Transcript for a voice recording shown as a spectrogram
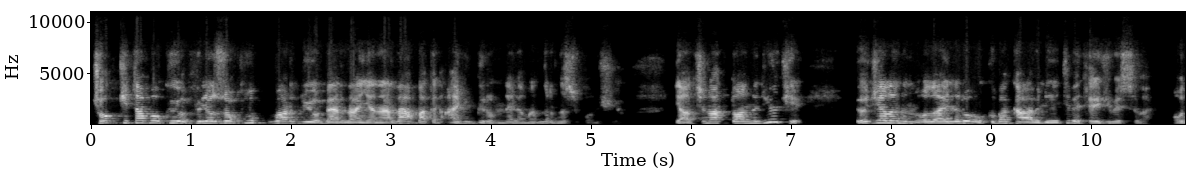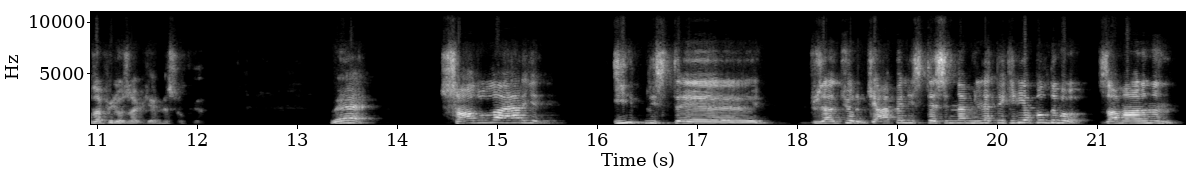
Çok kitap okuyor, filozofluk var diyor Berdan Yanardağ. Bakın aynı büronun elemanları nasıl konuşuyor. Yalçın Akdoğan da diyor ki Öcalan'ın olayları okuma kabiliyeti ve tecrübesi var. O da filozof yerine sokuyor. Ve Sadullah Ergin İYİP liste e, düzeltiyorum. CHP listesinden milletvekili yapıldı bu. Zamanının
